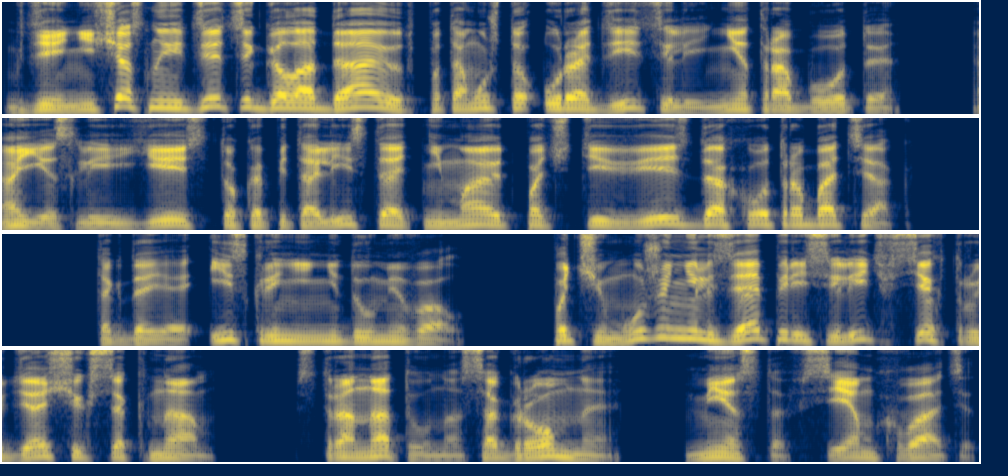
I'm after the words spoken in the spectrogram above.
где несчастные дети голодают, потому что у родителей нет работы. А если и есть, то капиталисты отнимают почти весь доход работяг. Тогда я искренне недоумевал. Почему же нельзя переселить всех трудящихся к нам? Страна-то у нас огромная, места всем хватит.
